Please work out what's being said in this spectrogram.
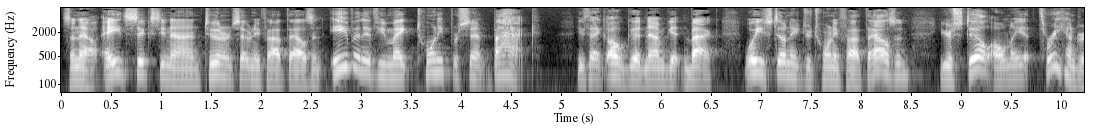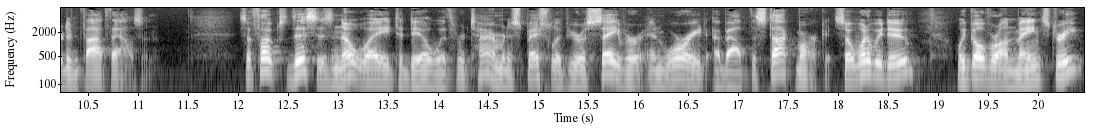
So now, age 69, 275,000, even if you make 20% back, You think, oh, good, now I'm getting back. Well, you still need your 25000 You're still only at 305000 So, folks, this is no way to deal with retirement, especially if you're a saver and worried about the stock market. So, what do we do? We go over on Main Street.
